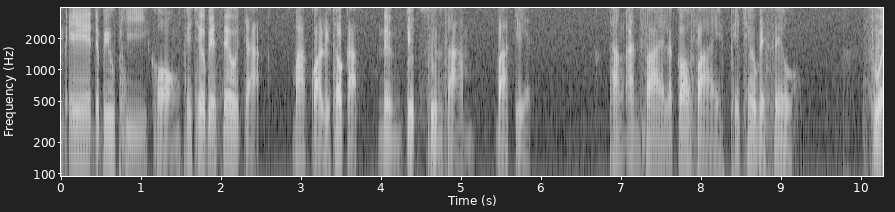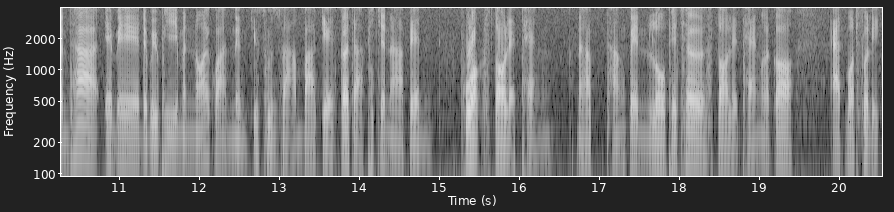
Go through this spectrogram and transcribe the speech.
MAWP ของ pressure vessel จะมากกว่าหรือเท่ากับ 1.03 บาเกต ทั้ง Unfile แล้วก็ file pressure vessel ส่วนถ้า MAWP มันน้อยกว่า 1.03 บาเกต ก็จะพิจารณาเป็นพวก storage tank นะครับ ทั้งเป็น low pressure storage tank แล้วก็ atmospheric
